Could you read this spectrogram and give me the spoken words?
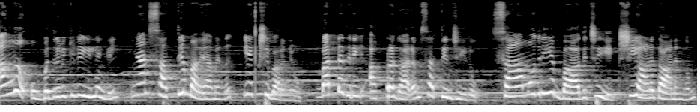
അങ്ങ് ഉപദ്രവിക്കുകയില്ലെങ്കിൽ ഞാൻ സത്യം പറയാമെന്ന് യക്ഷി പറഞ്ഞു. ഭട്ടതിരി അപ്രകാരം സത്യം ചെയ്തു. സാമൂതിരിയെ ബാധിച്ച യക്ഷിയാണ് താനെന്നും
